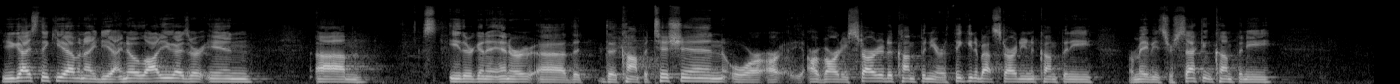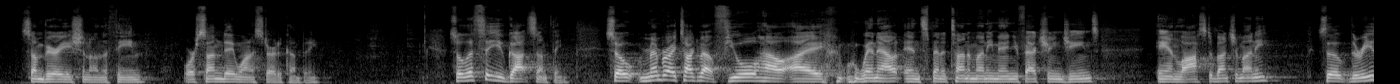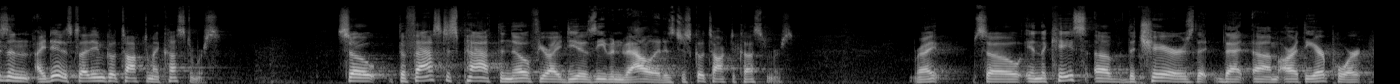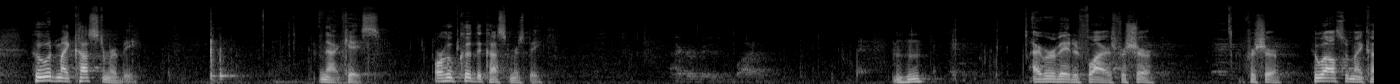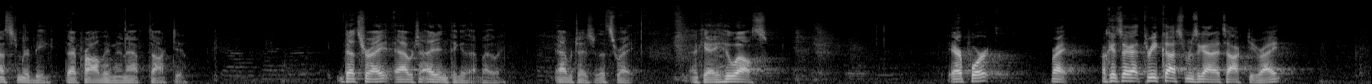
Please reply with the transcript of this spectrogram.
You guys think you have an idea. I know a lot of you guys are in um, either going to enter uh, the, the competition or are, have already started a company or thinking about starting a company, or maybe it's your second company, some variation on the theme, or someday want to start a company. So, let's say you've got something. So, remember I talked about Fuel, how I went out and spent a ton of money manufacturing jeans? and lost a bunch of money. So the reason I did is because I didn't go talk to my customers. So the fastest path to know if your idea is even valid is just go talk to customers. Right? So in the case of the chairs that, that um, are at the airport, who would my customer be in that case? Or who could the customers be? Aggravated flyers. Mm-hmm. Aggravated flyers, for sure. For sure. Who else would my customer be that I probably going to have to talk to? That's right. Adverti- I didn't think of that, by the way. Advertiser, that's right. Okay, who else? Airport? Right. Okay, so I got three customers I got to talk to, right?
